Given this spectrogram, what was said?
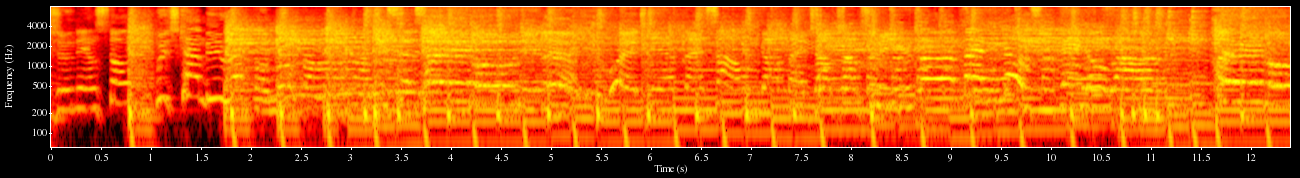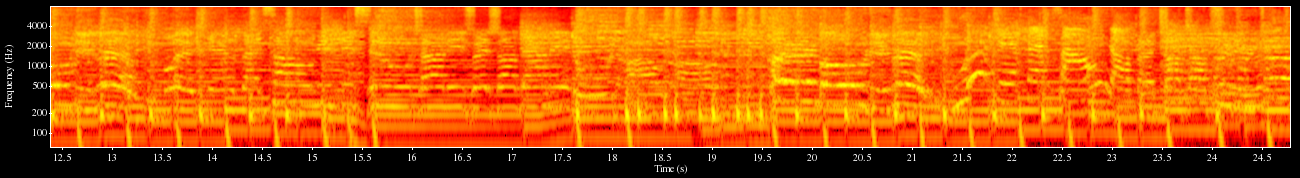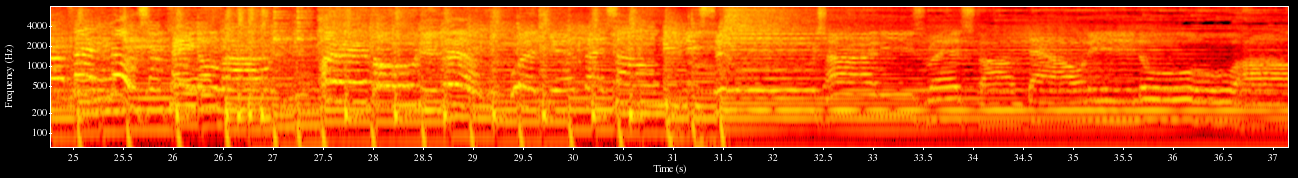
Action in stone, which can be read from afar. He says, hey, oh. that song in this old Chinese restaurant down in Ohio.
